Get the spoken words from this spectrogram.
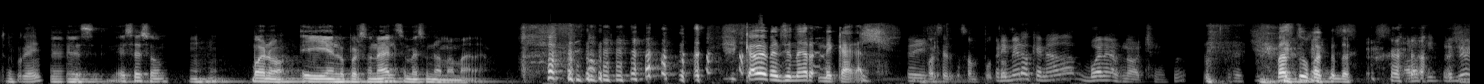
Entonces, Ok. es, es eso. Bueno, y en lo personal se me hace una mamada. Cabe mencionar, me cagan. Sí. Por cierto, son putos. Primero que nada, buenas noches. ¿no? Vas tú, Facundo. Ahora sí, primero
